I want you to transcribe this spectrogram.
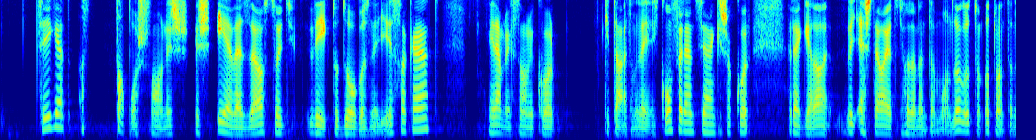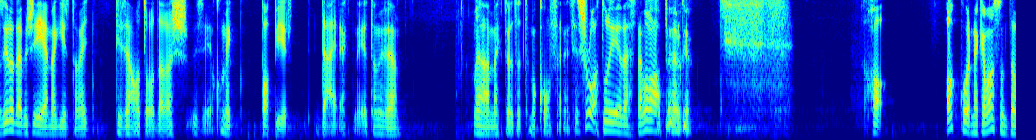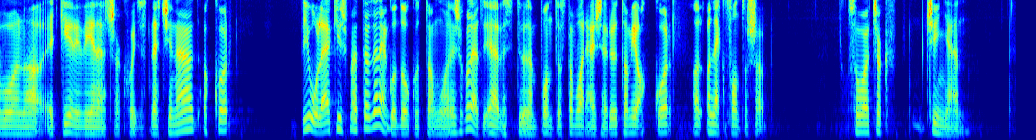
céget, az tapos van, és, és élvezze azt, hogy végig tud dolgozni egy éjszakát. Én emlékszem, amikor kitaláltam, hogy legyen egy konferenciánk, és akkor reggel, vagy este ahelyett, hogy hazamentem volna dolgot, ott mondtam az irodába, és éjjel megírtam egy 16 oldalas, azért, akkor még papír direct mailt, amivel megtöltöttem a konferenciát, és rohadtul élveztem, a pörgök. Ha akkor nekem azt mondta volna egy Gary csak, hogy ezt ne csináld, akkor jó lelkismerte, ezen elgondolkodtam volna, és akkor lehet, hogy elveszi tőlem pont azt a varázserőt, ami akkor a, a legfontosabb. Szóval csak csinyán.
